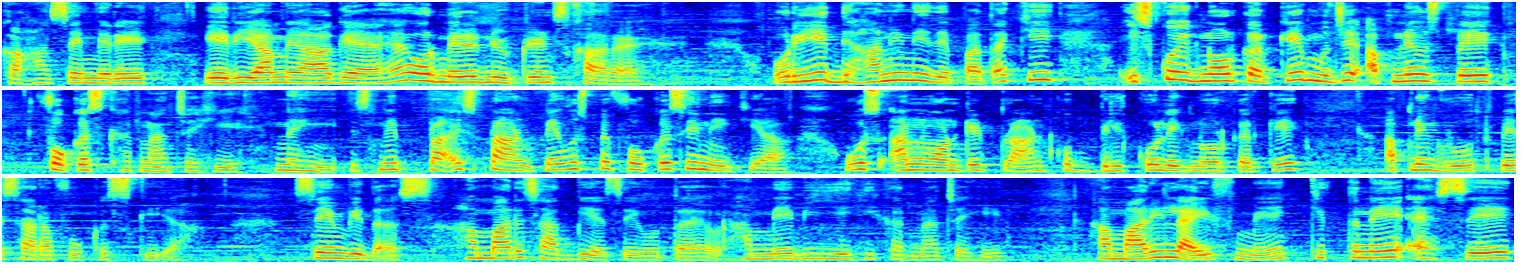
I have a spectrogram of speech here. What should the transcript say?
कहाँ से मेरे एरिया में आ गया है और मेरे न्यूट्रिएंट्स खा रहा है। और ये ध्यान ही नहीं दे पाता कि इसको इग्नोर करके मुझे अपने उस पर फोकस करना चाहिए। नहीं, इसने इस प्लांट ने उस पर फोकस ही नहीं किया। उस अनवांटेड प्लांट को बिल्कुल इग्नोर करके अपने ग्रोथ पे सारा फोकस किया। सेम विद अस हमारे साथ भी ऐसे ही होता है और हमें भी यही करना चाहिए। हमारी लाइफ में कितने ऐसे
